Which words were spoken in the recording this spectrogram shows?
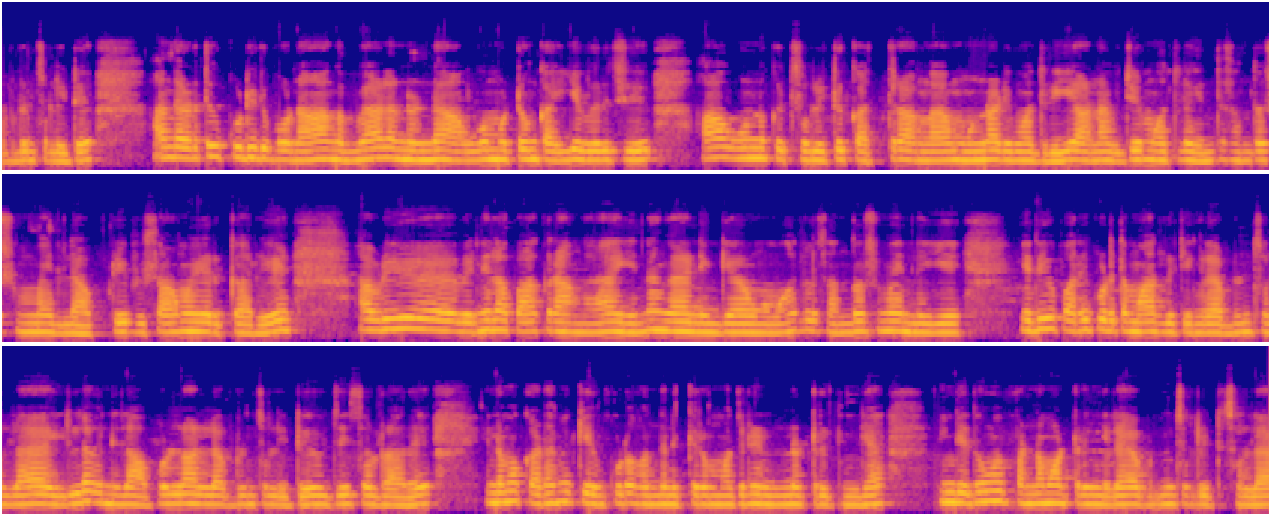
அப்படின்னு சொல்லிட்டு அந்த இடத்துக்கு கூட்டிகிட்டு போனால் அங்கே மேலே நின்று அவங்க மட்டும் கையை விரித்து ஆ உன்னுக்கு சொல்லிட்டு கத்துறாங்க. முன்னாடி மாதிரி. ஆனால் விஜய் முகத்தில் எந்த சந்தோஷமுமே இல்லை. அப்படியே பிசாமையே இருக்கார். அப்படியே வெண்ணிலா பார்க்குறாங்க என்னங்க நீங்கள் உங்கள் முகத்தில் சந்தோஷமே இல்லையே. எதையோ பறி கொடுத்த மாதிரி இருக்கீங்களே அப்படின்னு சொல்ல இல்லை வெண்ணிலா அப்படிலாம் இல்லை அப்படின்னு சொல்லிட்டு விஜய் சொல்கிறாரு என்னமோ கடமைக்கு என் கூட வந்து நிற்கிற மாதிரி நின்றுட்டுருக்கீங்க நீங்கள் எதுவுமே பண்ண மாட்டேறீங்களே அப்படின்னு சொல்லிட்டு சொல்ல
